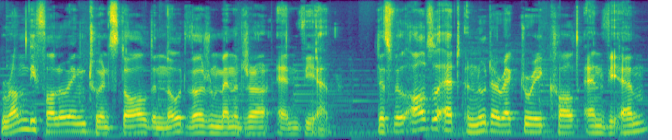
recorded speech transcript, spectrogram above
Run the following to install the Node version manager NVM. This will also add a new directory called NVM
